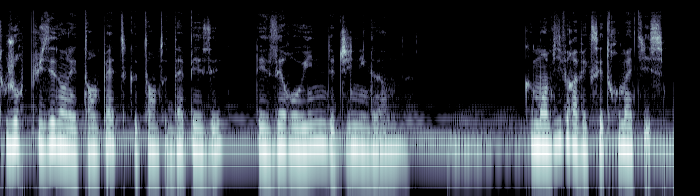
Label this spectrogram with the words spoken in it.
toujours puisée dans les tempêtes que tentent d'apaiser les héroïnes de Jean England. Comment vivre avec ses traumatismes?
